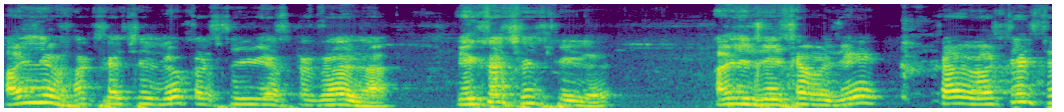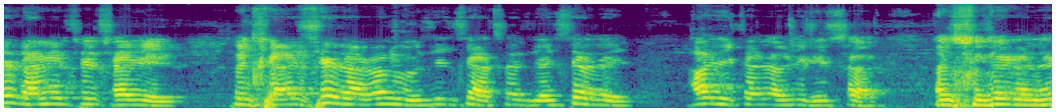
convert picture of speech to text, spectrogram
अन्य पक्षाचे लोक असतील या सगळ्यांना एकत्रित केलं. आणि देशामध्ये काय वाटेल ते झाले ते चालेल पण चारशे जागा मोदींच्या हातात द्यायच्या नाही हा निकाल आम्ही घेतला आणि सुदैवाने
